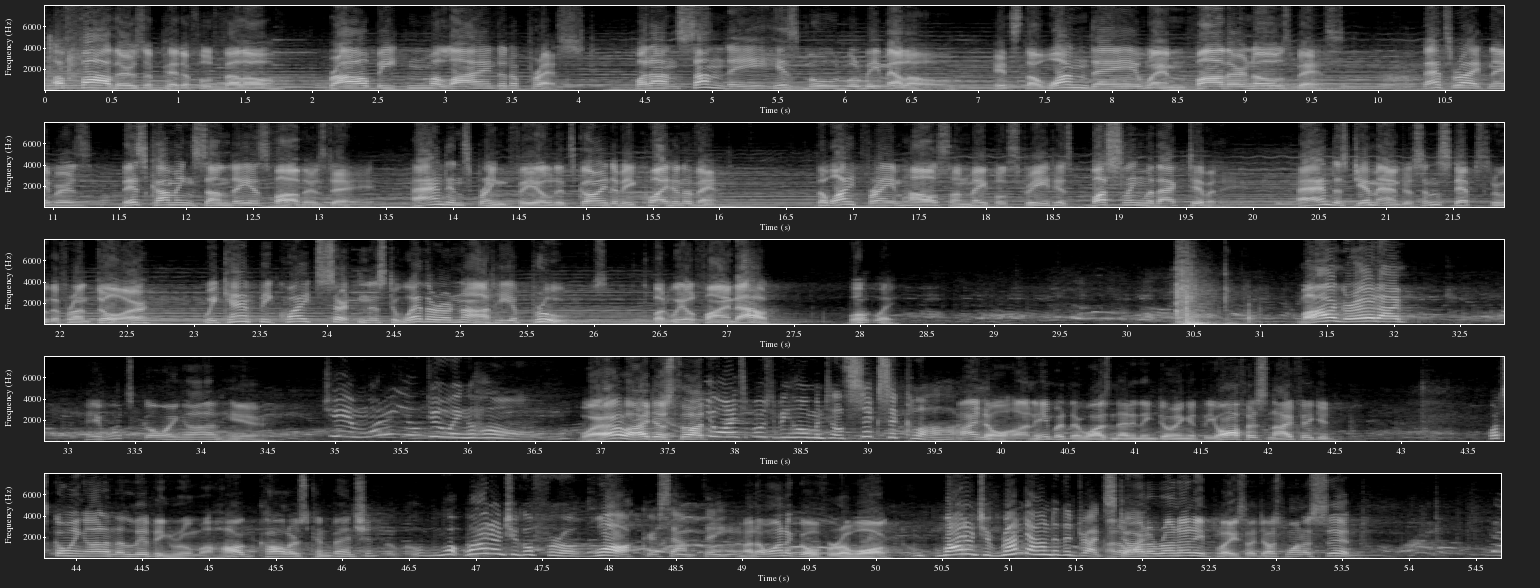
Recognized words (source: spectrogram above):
A father's a pitiful fellow, browbeaten, maligned, and oppressed. But on Sunday, his mood will be mellow. It's the one day when father knows best. That's right, neighbors. This coming Sunday is Father's Day. And in Springfield, it's going to be quite an event. The White Frame House on Maple Street is bustling with activity. And as Jim Anderson steps through the front door, we can't be quite certain as to whether or not he approves. But we'll find out, won't we? Margaret, I'm. Hey, what's going on here? Jim, what are you doing home? Well, I just thought. You aren't supposed to be home until six o'clock. I know, honey, but there wasn't anything doing at the office, and I figured. What's going on in the living room? A hog callers convention? Why don't you go for a walk or something? I don't want to go for a walk. Why don't you run down to the drugstore? I don't want to run any place. I just want to sit.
